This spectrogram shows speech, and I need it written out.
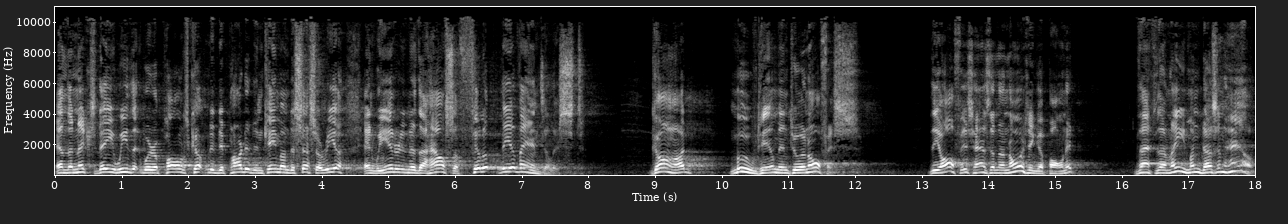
And the next day, we that were of Paul's company departed and came unto Caesarea, and we entered into the house of Philip the evangelist. God moved him into an office. The office has an anointing upon it that the layman doesn't have.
